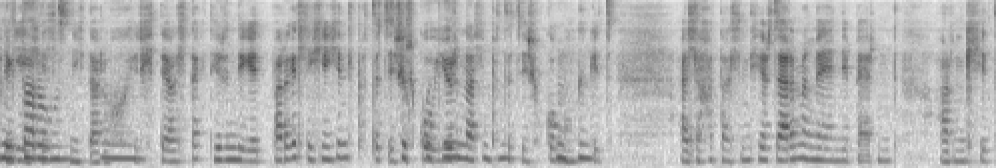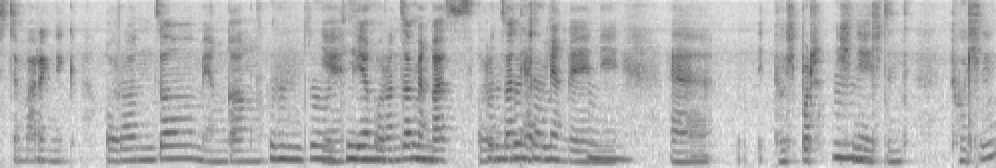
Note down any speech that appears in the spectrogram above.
хамгийн ихэлж нэг дор өгөх хэрэгтэй болдог. Тэр нь тэгээд бараг л ихэнх нь л буцаж ирэхгүй, ер нь бол буцаж ирэхгүй мөнгө гэж ойлгоход болно. Тэгэхээр 60 мянган yen-ний байранд орно гэхэд чинь бараг нэг 300 мянган. 300 тий 300 мянгаас 350 мянган yen-ий төлбөр ихний ээлжинд төлнө.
